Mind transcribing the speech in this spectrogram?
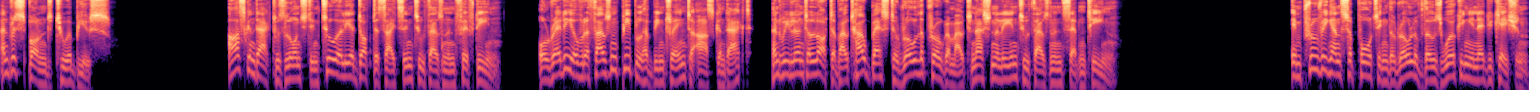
and respond to abuse. Ask and Act was launched in two early adopter sites in 2015. Already over a thousand people have been trained to Ask and Act, and we learnt a lot about how best to roll the programme out nationally in 2017. Improving and supporting the role of those working in education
